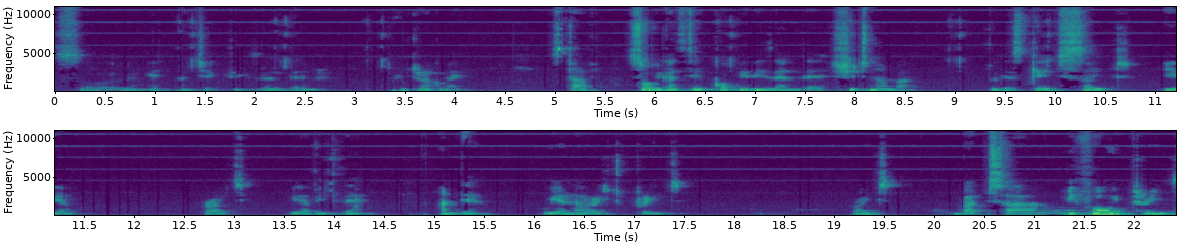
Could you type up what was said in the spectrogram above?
So let me uncheck this and then I drag my stuff. So we can still copy this and the sheet number to the sketch site here right? We have it there. And then we are now ready to print right? But uh, before we print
